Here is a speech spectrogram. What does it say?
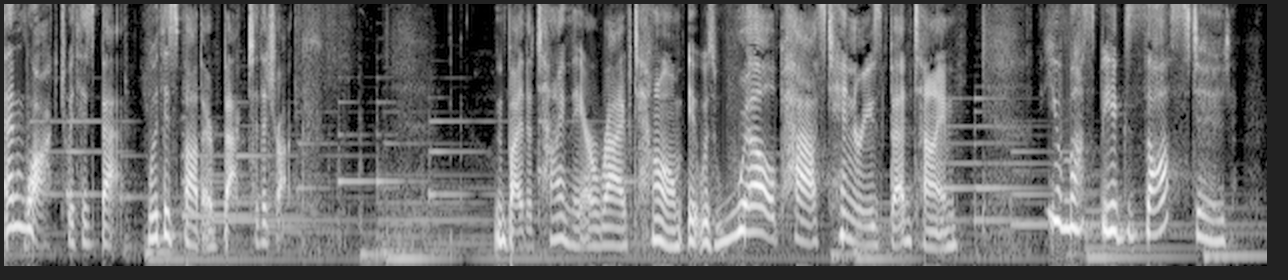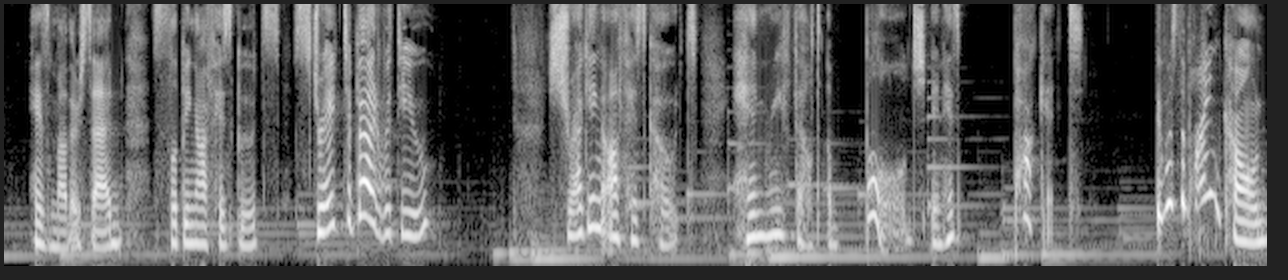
and walked with his bat with his father back to the truck. By the time they arrived home, it was well past Henry's bedtime. You must be exhausted, his mother said, slipping off his boots. Straight to bed with you. Shrugging off his coat, Henry felt a bulge in his pocket. It was the pine cone.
